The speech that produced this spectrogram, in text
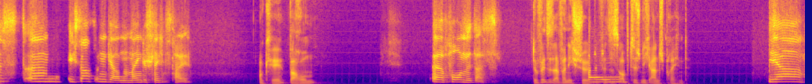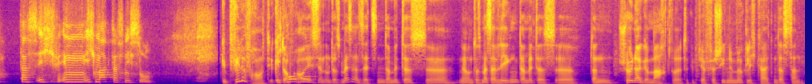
ist, ähm, ich sag's ungern, mein Geschlechtsteil. Okay, warum? Äh, vorne das. Du findest es einfach nicht schön. Du findest es optisch nicht ansprechend. Ja, das ich, ähm, ich mag das nicht so. Gibt viele Frauen. Es gibt Ich auch Frauen, die sich dann unter das Messer setzen, damit das, äh, ne, unter das Messer legen, damit das äh, dann schöner gemacht wird. Es gibt ja verschiedene Möglichkeiten, das dann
